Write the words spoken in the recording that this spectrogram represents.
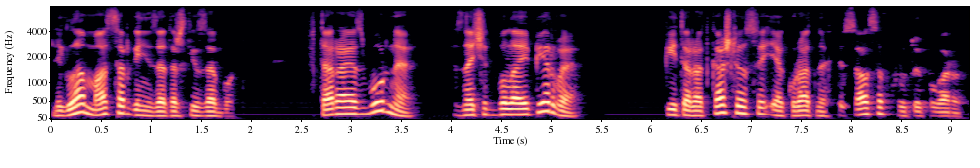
легла масса организаторских забот. Вторая сборная, значит, была и первая? Питер откашлялся и аккуратно вписался в крутой поворот.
